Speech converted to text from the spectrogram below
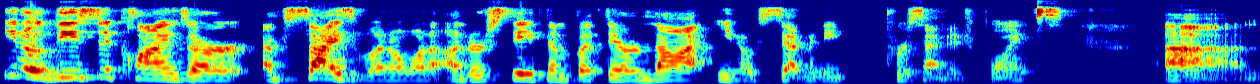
you know, these declines are I'm sizable. I don't want to understate them, but they're not, you know, 70 percentage points. Um,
